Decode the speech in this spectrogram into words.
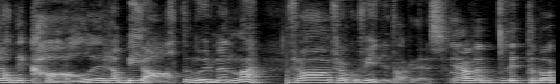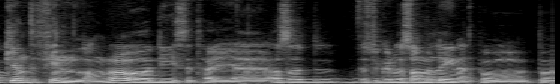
radikale, rabiate nordmennene fra, fra koffeininntaket deres. Ja, Litt tilbake igjen til Finland da, og de sitt høye altså, Hvis du kunne sammenlignet på, på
